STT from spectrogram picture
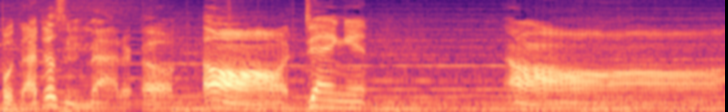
But that doesn't matter. Oh, oh, dang it. Aww.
